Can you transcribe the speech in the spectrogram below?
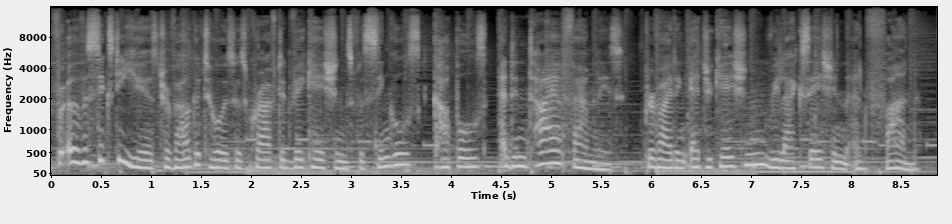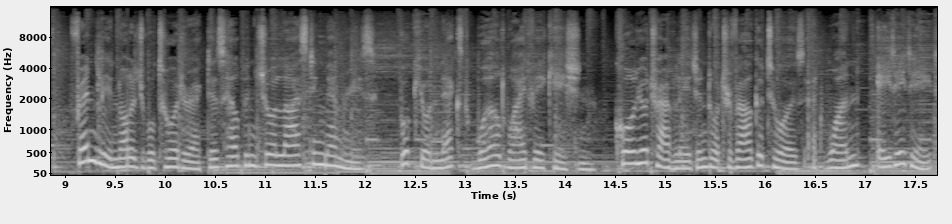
For over 60 years, Trafalgar Tours has crafted vacations for singles, couples, and entire families, providing education, relaxation, and fun. Friendly and knowledgeable tour directors help ensure lasting memories. Book your next worldwide vacation. Call your travel agent or Trafalgar Tours at 1 888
